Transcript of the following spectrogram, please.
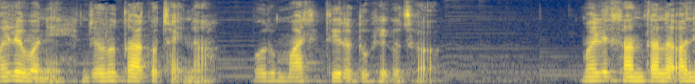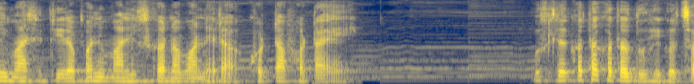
मैले भने ज्वरो त आएको छैन बरु माथितिर दुखेको छ। मैले शान्तालाई अलि माथितिर पनि मालिस गर्न भनेर खुट्टा फटाएँ। उसले कता कता दुखेको छ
